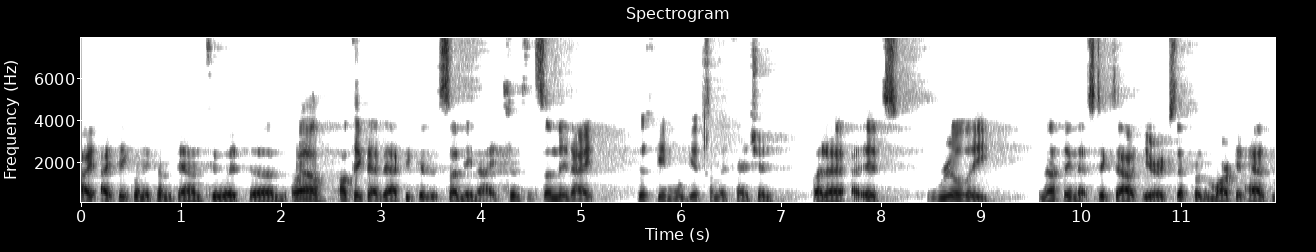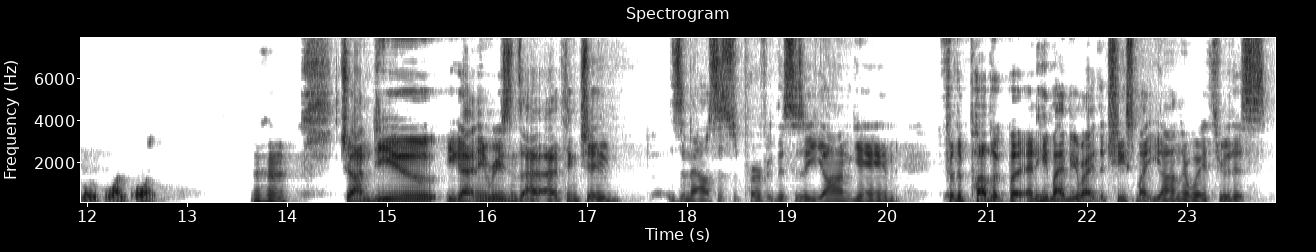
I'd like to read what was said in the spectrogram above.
I, I think when it comes down to it, um, well, I'll take that back because it's Sunday night. Since it's Sunday night, this game will get some attention, but uh, it's really nothing that sticks out here except for the market has moved one point. Mm-hmm. John, do you you got any reasons? I, I think Jay's analysis is perfect. This is a yawn game for the public, but and he might be right. The Chiefs might yawn their way through this.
